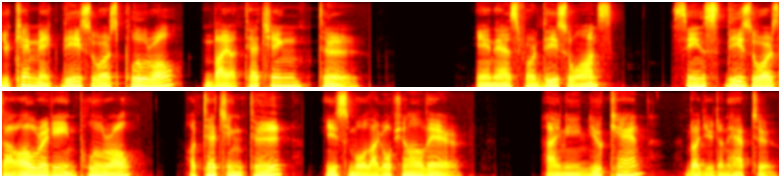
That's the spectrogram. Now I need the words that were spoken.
You can make these words plural by attaching 들. And as for these ones, since these words are already in plural, attaching 들 is more like optional there. I mean, you can, but you don't have to.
